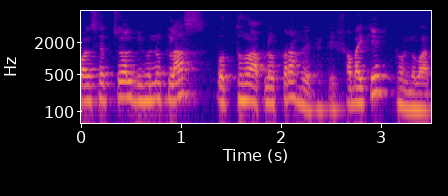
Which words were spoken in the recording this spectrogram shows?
কনসেপচুয়াল বিভিন্ন ক্লাস প্রত্যহ আপলোড করা হয়ে থাকে। সবাইকে ধন্যবাদ।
